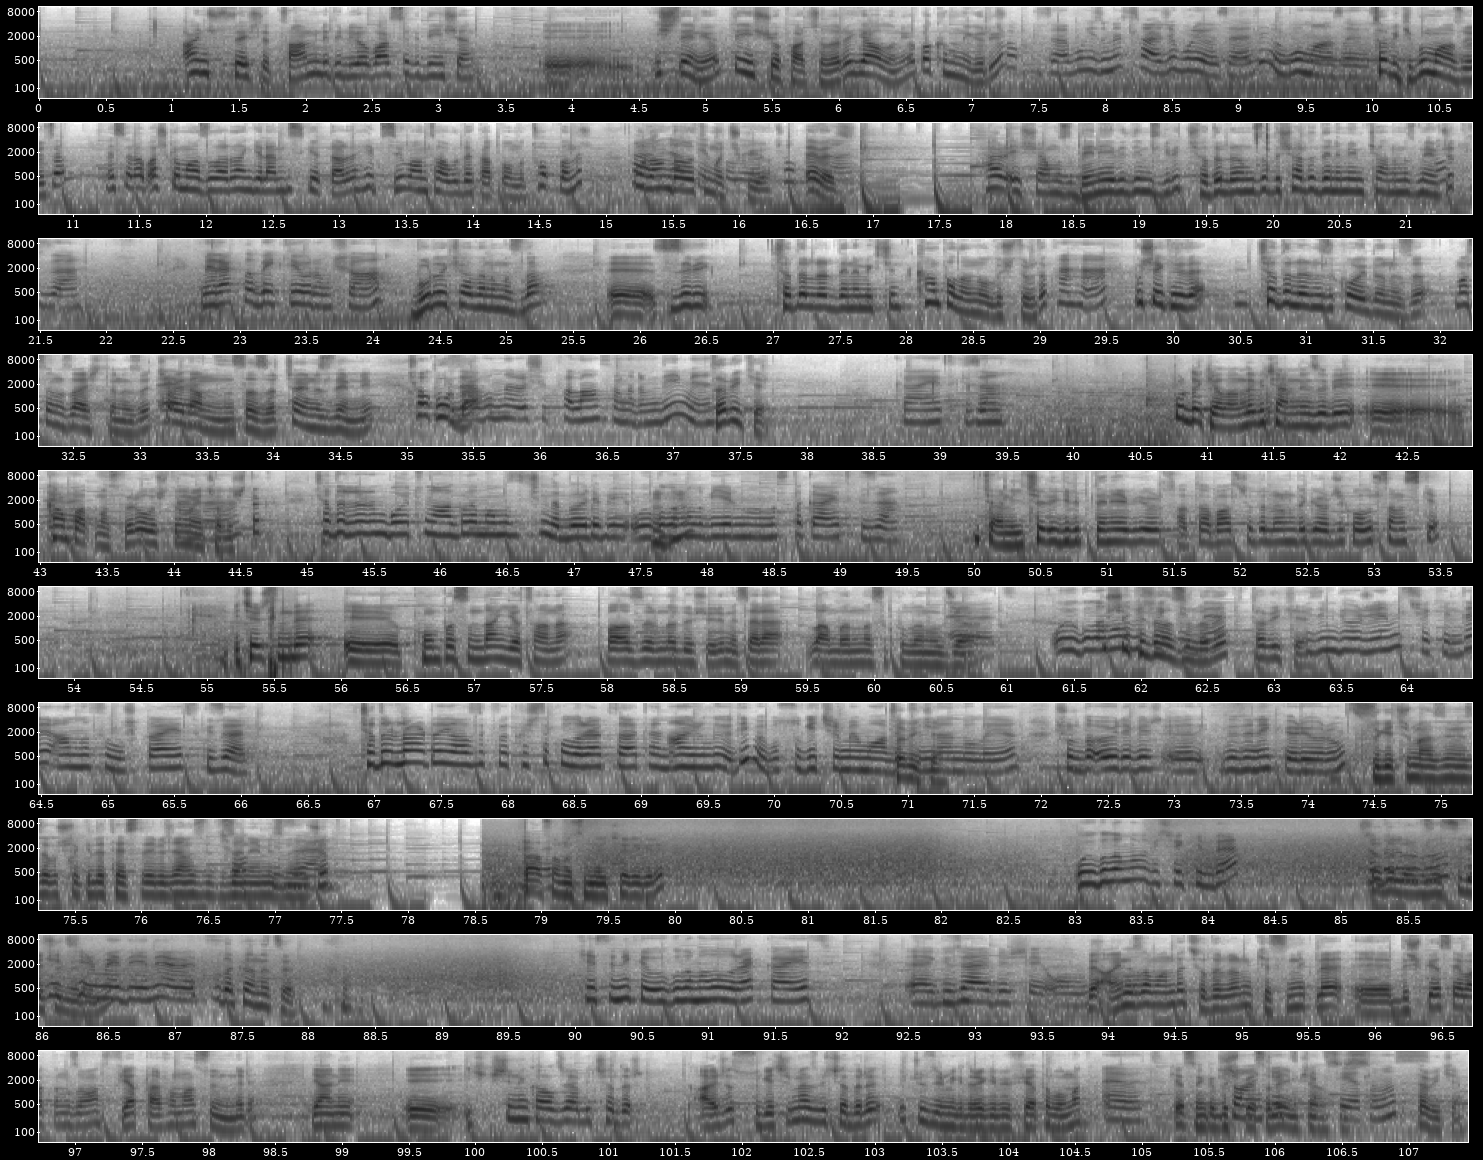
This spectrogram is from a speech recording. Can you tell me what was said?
Aynı süreçte tamir ediliyor. Varsa bir değişen e, işleniyor, değişiyor parçaları, yağlanıyor, bakımını görüyor. Çok güzel. Bu hizmet sadece buraya özel değil mi? Bu mağazaya özel. Tabii ki bu mağaza özel. Mesela başka mağazalardan gelen bisikletlerde hepsi Van Tower Decathlon'da toplanır. Buradan Tadilat dağıtıma yapılıyor. çıkıyor. Çok evet. Her eşyamızı deneyebildiğimiz gibi çadırlarımızı dışarıda deneme imkanımız mevcut. Çok güzel. Merakla bekliyorum şu an. Buradaki alanımızda e, size bir çadırları denemek için kamp alanı oluşturduk. Hı hı. Bu şekilde çadırlarınızı koyduğunuzu, masanızı açtığınızı, çaydanlığınız hazır, çayınızı demleyip Çok Burada- güzel. Bunlar ışık falan sanırım değil mi? tabii ki Gayet güzel. buradaki alanda bir kendinize bir e, kamp Evet. atmosferi oluşturmaya Hı hı. çalıştık. Çadırların boyutunu algılamamız için de böyle bir uygulamalı bir yerin olması da gayet güzel. Yani içeri girip deneyebiliyoruz. Hatta bazı çadırlarını da görecek olursanız ki içerisinde e, pompasından yatağına bazılarına döşeli. Mesela lambanın nasıl kullanılacağı. Evet. Uygulamalı Bu şekilde, bir şekilde hazırladık. Tabii ki. bizim göreceğimiz şekilde anlatılmış. Gayet güzel. Çadırlarda yazlık ve kışlık olarak zaten ayrılıyor değil mi? Bu su geçirme muhabbetinden dolayı. Şurada öyle bir e, düzenek görüyorum. Su geçirmezliğimizi de bu şekilde test edebileceğimiz bir düzeneğimiz güzel. mevcut. Daha Evet. sonrasında içeri girip Uygulamalı bir şekilde Çadırlarımızın su geçirmediğini. geçirmediğini evet bu da kanıtı. kesinlikle uygulamalı olarak gayet e, güzel bir şey olmuş. Ve aynı bu. zamanda çadırların kesinlikle e, dış piyasaya baktığımız zaman fiyat performans ürünleri. Yani e, iki kişinin kalacağı bir çadır, ayrıca su geçirmez bir çadırı 320 lira gibi bir fiyata bulmak Evet. kesinlikle dış Şu anki piyasada imkansız. fiyatımız. Tabii ki.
